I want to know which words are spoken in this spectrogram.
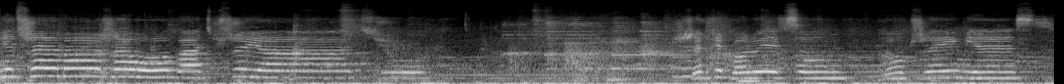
Nie trzeba żałować przyjaciół. Że gdziekolwiek są, dobrze im jest.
